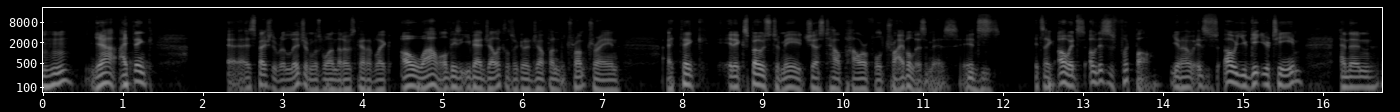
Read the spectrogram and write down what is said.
Mm -hmm. Yeah, I think uh, especially religion was one that I was kind of like, oh, wow, all these evangelicals are going to jump on the Trump train. I think it exposed to me just how powerful tribalism is. It's. Mm -hmm it's like oh it's oh this is football you know it's oh you get your team and then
